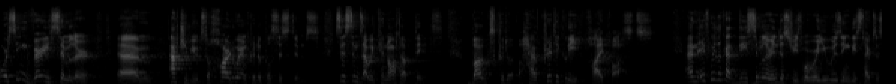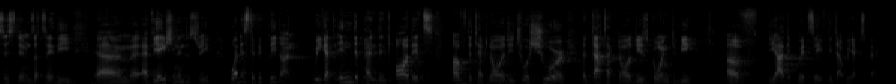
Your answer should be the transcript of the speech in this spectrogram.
we're seeing very similar um, attributes to hardware and critical systems, systems that we cannot update. Bugs could have critically high costs. And if we look at these similar industries where we're using these types of systems, let's say the um, aviation industry, what is typically done? We get independent audits of the technology to assure that that technology is going to be of the adequate safety that we expect.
